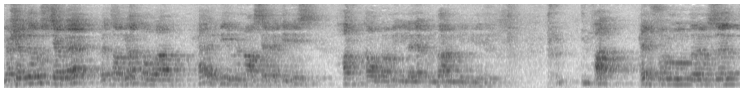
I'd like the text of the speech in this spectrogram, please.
yaşadığımız çevre ve tabiatla olan her bir münasebetimiz hak kavramı ile yakından ilgilidir. Hak hem sorumluluklarımızı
